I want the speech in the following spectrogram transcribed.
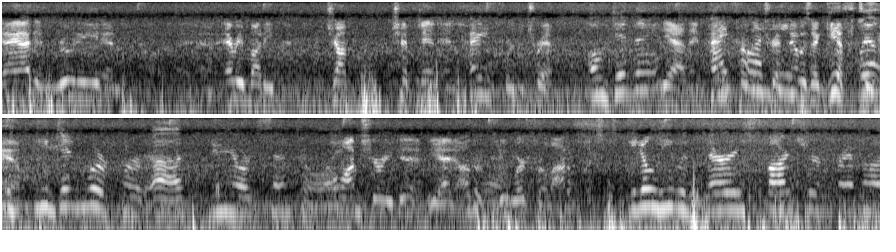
Dad and Rudy and uh, everybody jumped chipped in and paid for the trip. Oh, did they? Yeah, they I paid for the trip. he- It was a gift to him. he did work for uh, New York Central. I- Oh, I'm sure he did. He had other. Yeah. He worked for a lot of places. You know, he was very smart, your grandpa.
